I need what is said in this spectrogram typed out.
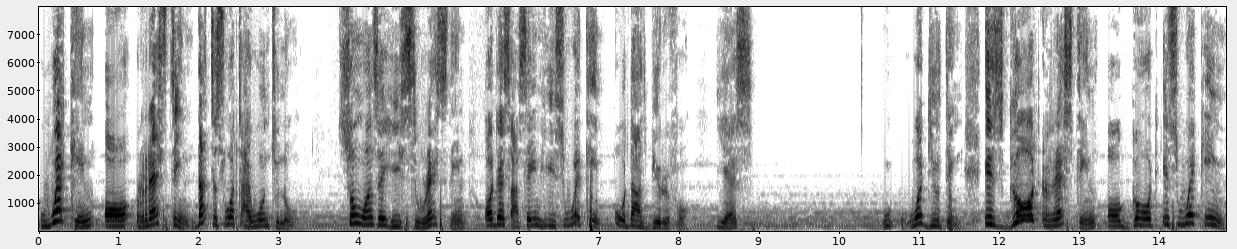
working or resting? That is what I want to know. Someone say he's resting, others are saying he's working. Oh, that's beautiful. Yes. What do you think? Is God resting or God is working?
